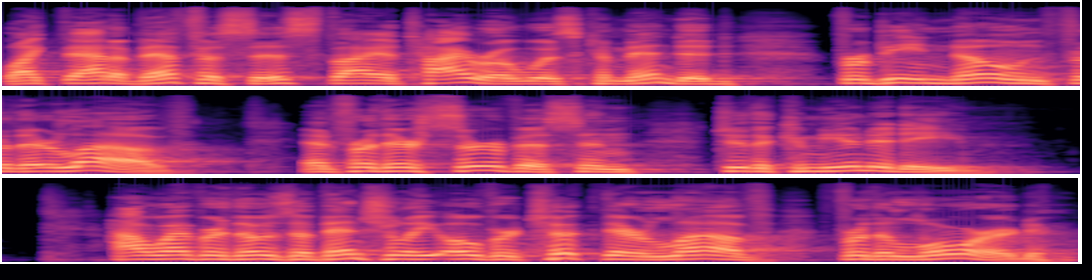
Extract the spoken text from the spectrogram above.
Like that of Ephesus, Thyatira was commended for being known for their love and for their service and to the community. However, those eventually overtook their love for the Lord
